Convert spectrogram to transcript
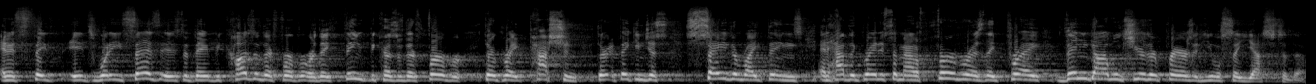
And it's, they, it's what he says is that they, because of their fervor, or they think because of their fervor, their great passion, if they can just say the right things and have the greatest amount of fervor as they pray, then God will hear their prayers and he will say yes to them.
